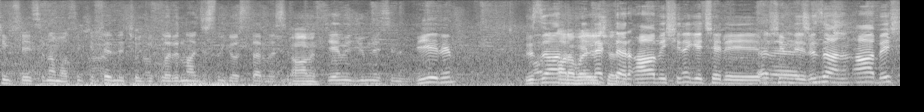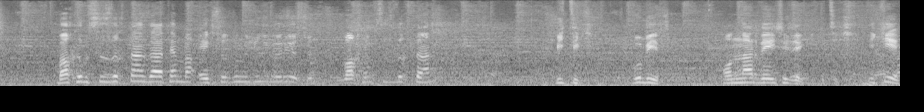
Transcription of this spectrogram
kimseyi sınamasın. Kimsenin de çocuklarının acısını göstermesin. Amin. Cemil cümlesini diyelim. Rıza'nın Arabaya emekler geçelim. A5'ine geçelim. Evet, şimdi şimdi- Rıza'nın A5 bakımsızlıktan zaten bak egzozun ucunu görüyorsun. Bakımsızlıktan bitik. Bu bir. Onlar değişecek. Bitik. İki.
